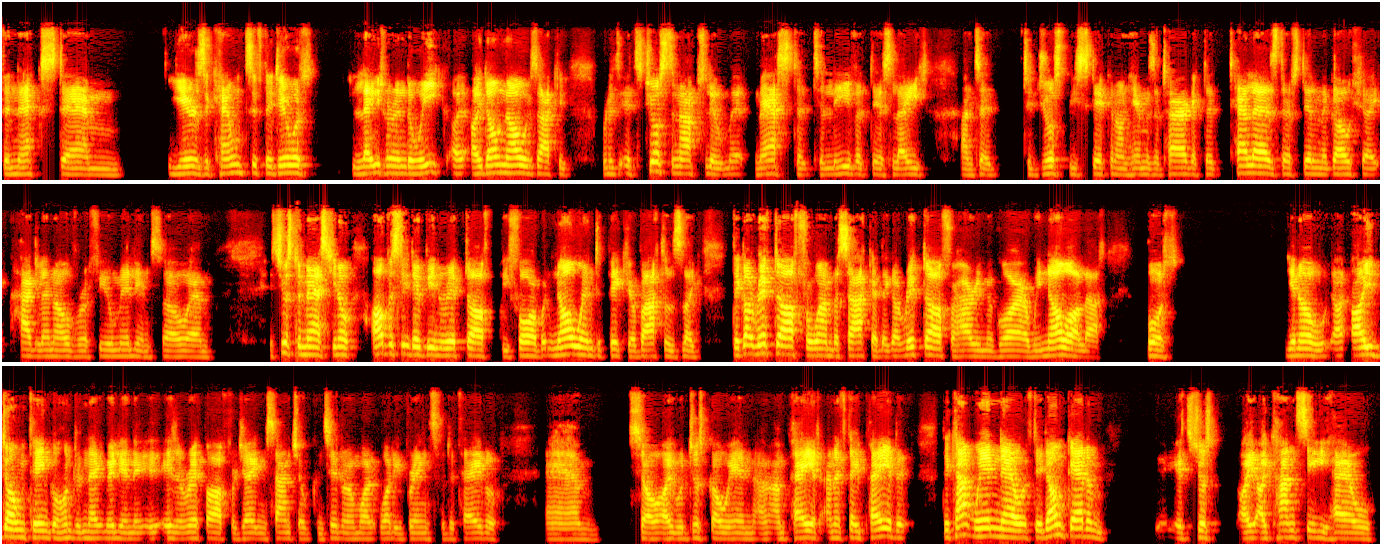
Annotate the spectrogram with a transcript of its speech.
the next um, year's accounts if they do it later in the week. I, I don't know exactly, but it's, it's just an absolute mess to, to leave it this late and to, to just be sticking on him as a target. The Telles, they're still negotiating, haggling over a few million. So um, it's just a mess. You know, obviously they've been ripped off before, but know when to pick your battles. Like they got ripped off for Wan-Bissaka, they got ripped off for Harry Maguire. We know all that, but you know, I don't think 108 million is a rip off for Jadon Sancho, considering what, what he brings to the table. Um, so I would just go in and, and, pay it. And if they pay it, they can't win now. If they don't get him, it's just I, I can't see how.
